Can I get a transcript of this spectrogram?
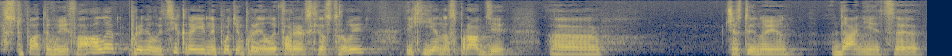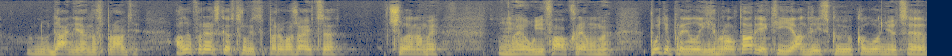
вступати в УЄФА. Але прийняли ці країни, потім прийняли Фарерські острови, які є насправді е, частиною Данії, це ну, Данія насправді. Але Фарерські острови переважаються членами УЄФА окремими. Потім прийняли Гібралтар, який є англійською колонією, це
